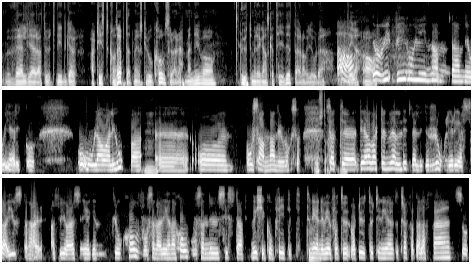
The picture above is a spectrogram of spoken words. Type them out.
väljer att utvidga artistkonceptet med just krogshow sådär. Men ni var ute med det ganska tidigt där då och gjorde Ja, det. ja. vi, vi var ju innan Danny och Erik och, och Ola och allihopa. Mm. Eh, och, och Sanna nu också. Just det. Så att, eh, det har varit en väldigt, väldigt rolig resa just den här att få göra sin egen krogshow och sen arenashow och sen nu sista Mission Completed turnén när vi har fått ut, varit ute och turnerat och träffat alla fans och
